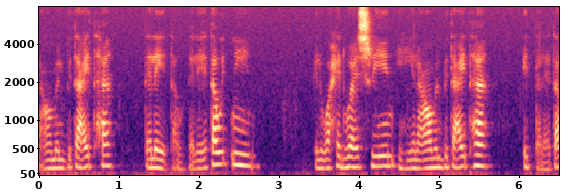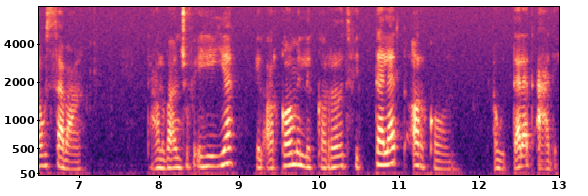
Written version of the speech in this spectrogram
العوامل بتاعتها؟ تلاتة وتلاتة واتنين. الواحد وعشرين إيه هي العوامل بتاعتها؟ التلاتة والسبعة. تعالوا بقى نشوف إيه هي الأرقام اللي اتكررت في التلات أرقام. أو التلات أعداد.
